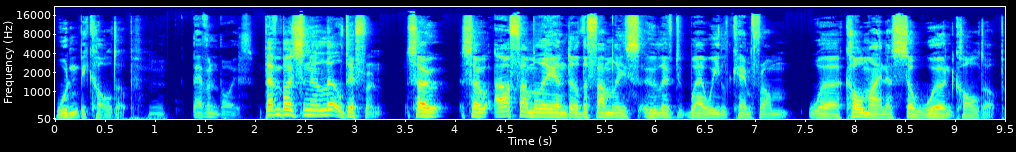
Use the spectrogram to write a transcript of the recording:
wouldn't be called up. Hmm. Bevan boys. Bevan Boys is a little different. So, so our family and other families who lived where we came from were coal miners, so weren't called up.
